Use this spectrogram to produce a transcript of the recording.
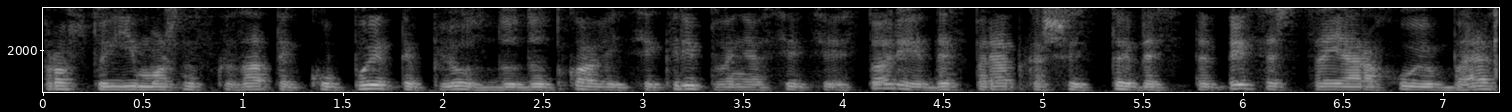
просто її можна сказати, купити, плюс додаткові ці кріплення, всі ці історії, десь порядка 60 тисяч. Це я рахую без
